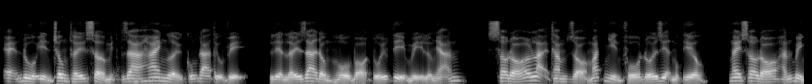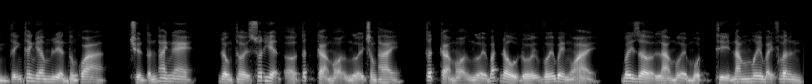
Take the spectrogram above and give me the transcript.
Ẹn đủ ỉn trông thấy sở mịt ra hai người cũng đã tự vị, liền lấy ra đồng hồ bỏ túi tỉ mỉ lường nhãn sau đó lại thăm dò mắt nhìn phố đối diện mục tiêu ngay sau đó hắn bình tĩnh thanh âm liền thông qua truyền tấn thanh nghe đồng thời xuất hiện ở tất cả mọi người trong thai, tất cả mọi người bắt đầu đối với bên ngoài, bây giờ là 11 thì 57 phân,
